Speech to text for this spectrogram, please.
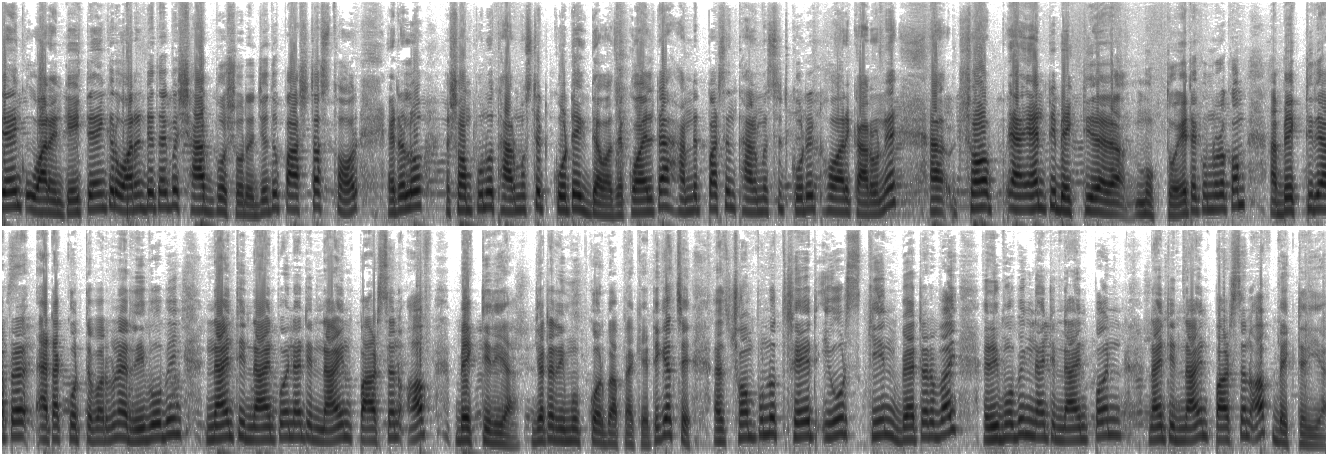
ট্যাঙ্ক ওয়ারেন্টি এই ট্যাঙ্কের ওয়ারেন্টি থাকবে সাত বছরের। যেহেতু পাঁচটা স্তর, এটা হলো সম্পূর্ণ থার্মোস্টেট কোটেক দেওয়া যায়। কয়েলটা হান্ড্রেড পার্সেন্ট থার্মোস্টেট কোটেক হওয়ার কারণে সব অ্যান্টি ব্যাকটেরিয়া মুক্ত। এটা কোনো রকম ব্যাকটেরিয়া আপনার অ্যাটাক করতে পারবে না। Removing ninety nine point ninety nine percent of bacteria যেটা রিমুভ করবে আপনাকে, ঠিক আছে? সম্পূর্ণ treat your skin better by removing ninety nine point ninety nine percent of bacteria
